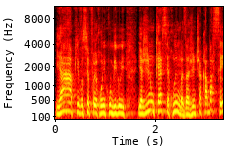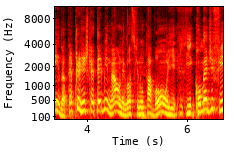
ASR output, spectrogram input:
E ah, porque você foi ruim comigo. E, e a gente não quer ser ruim, mas a gente acaba sendo. Até porque a gente quer terminar um negócio que não tá bom. E, e como é difícil,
